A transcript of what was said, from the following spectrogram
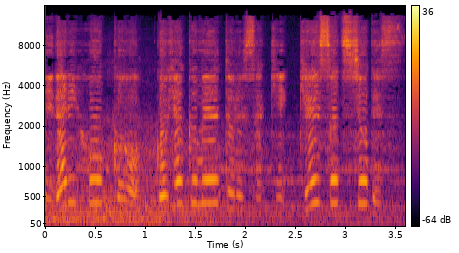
左方向500メートル先警察署です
